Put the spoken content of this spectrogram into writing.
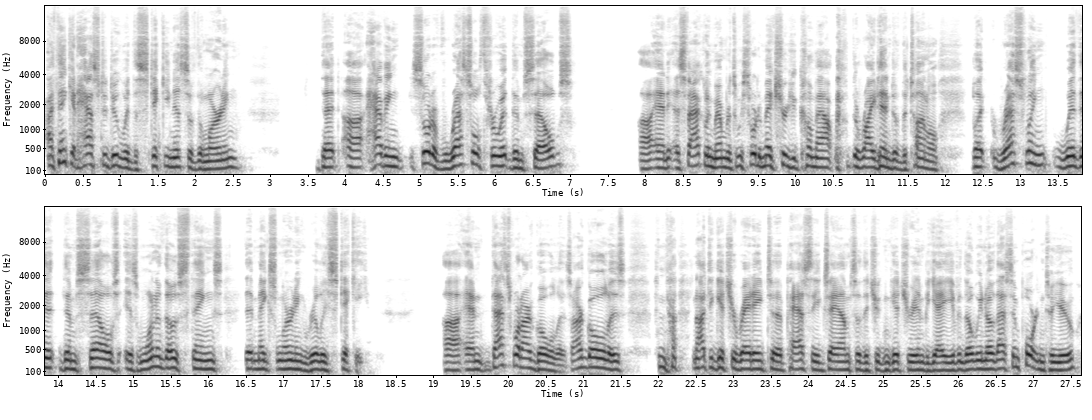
I think it has to do with the stickiness of the learning, that uh, having sort of wrestled through it themselves, uh, and as faculty members, we sort of make sure you come out the right end of the tunnel. But wrestling with it themselves is one of those things that makes learning really sticky. Uh, and that's what our goal is. Our goal is not, not, to get you ready to pass the exam so that you can get your MBA, even though we know that's important to you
